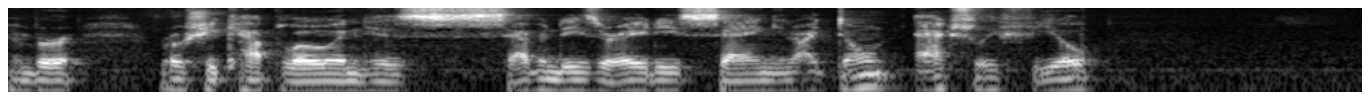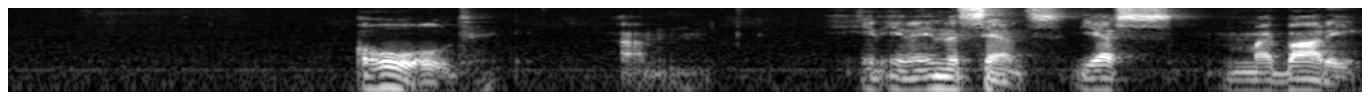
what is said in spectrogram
Remember, Roshi Kapleau in his 70s or 80s saying, you know, I don't actually feel old um, in, in, in the sense, yes, my body,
